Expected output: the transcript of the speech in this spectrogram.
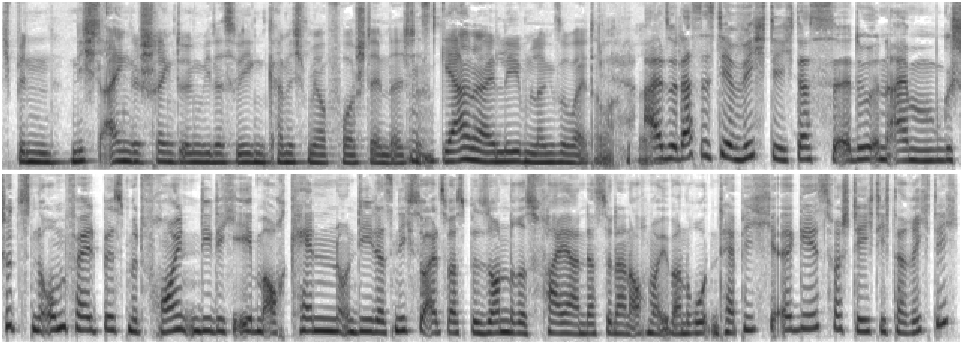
ich bin nicht eingeschränkt irgendwie. Deswegen kann ich mir auch vorstellen, dass ich das gerne ein Leben lang so weitermachen werde. Also das ist dir wichtig, dass äh, du in einem geschützten Umfeld bist mit Freunden, die dich eben auch kennen und die das nicht so als was Besonderes feiern, dass du dann auch mal über einen roten Teppich äh, gehst. Verstehe ich dich da richtig?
